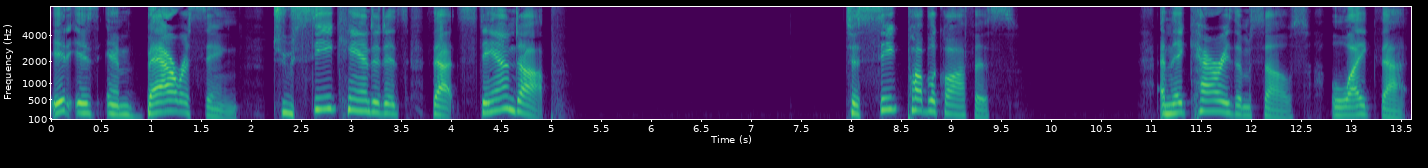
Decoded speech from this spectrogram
It is embarrassing to see candidates that stand up to seek public office and they carry themselves like that.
